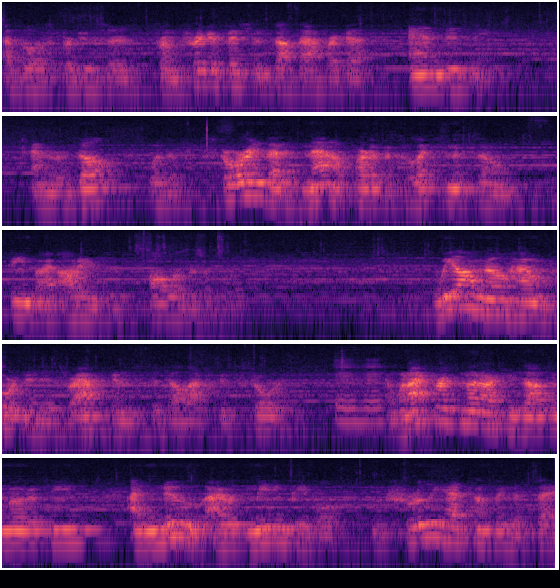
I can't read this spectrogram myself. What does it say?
as well as producers from Triggerfish in South Africa and Disney. And the result was a story that is now part of a collection of films seen by audiences all over the world. We all know how important it is for Africans to tell African stories. Mm-hmm. And when I first met our Kizazi team, I knew I was meeting people who truly had something to say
